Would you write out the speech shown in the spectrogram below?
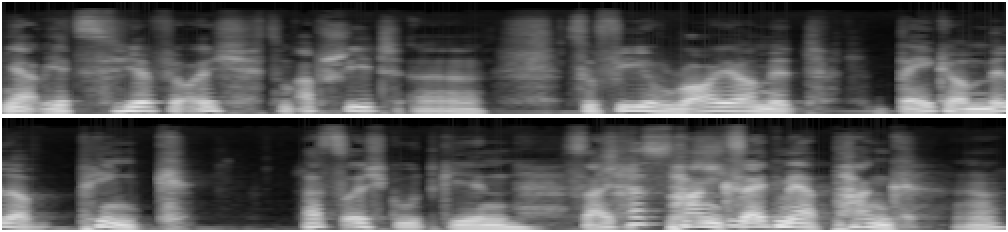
ja, jetzt hier für euch zum Abschied äh, Sophie Royer mit Baker Miller Pink. Lasst euch gut gehen. Seid Lasst Punk, seid mehr Punk, ja,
